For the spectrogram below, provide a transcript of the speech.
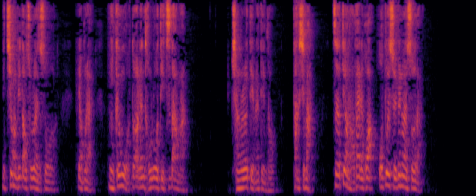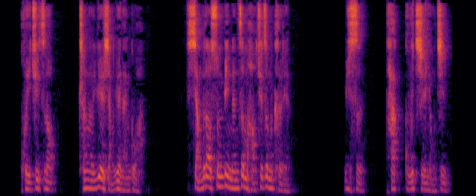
你千万别到处乱说，要不然你跟我都要人头落地，知道吗？陈儿点了点头，放心吧，这掉脑袋的话，我不会随便乱说的。回去之后，陈儿越想越难过啊。想不到孙膑人这么好，却这么可怜，于是他鼓起了勇气，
